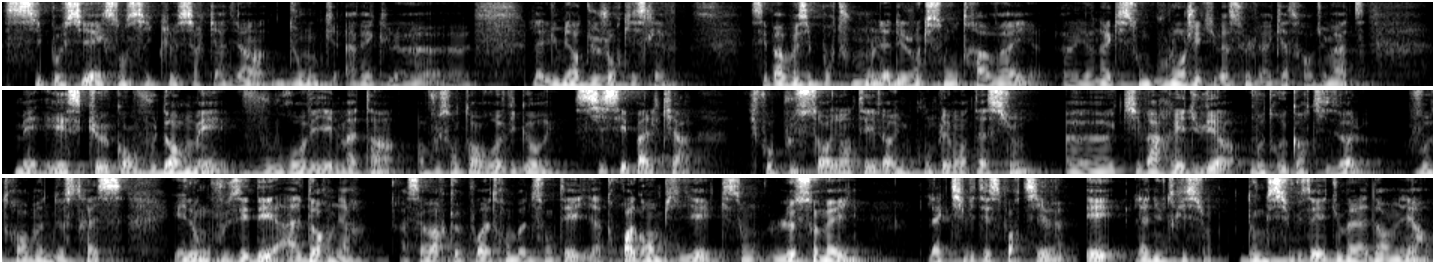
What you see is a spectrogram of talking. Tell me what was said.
si possible, avec son cycle circadien, donc avec la lumière du jour qui se lève. C'est pas possible pour tout le monde. Il y a des gens qui sont au travail. Euh, il y en a qui sont boulangers qui va se lever à 4 heures du mat. Mais est-ce que quand vous dormez, vous vous réveillez le matin en vous sentant revigoré? Si c'est pas le cas, il faut plus s'orienter vers une complémentation euh, qui va réduire votre cortisol, votre hormone de stress, et donc vous aider à dormir. À savoir que pour être en bonne santé, il y a trois grands piliers qui sont le sommeil, l'activité sportive et la nutrition. Donc si vous avez du mal à dormir,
